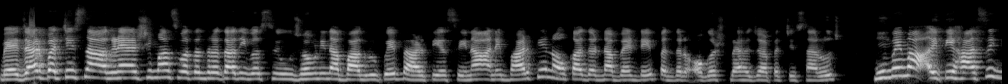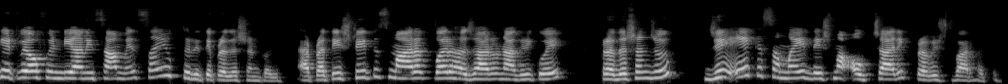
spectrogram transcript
બે હજાર પચીસના અગ્નેયાશીમાં સ્વતંત્રતા દિવસની ઉજવણીના ભાગરૂપે ભારતીય સેના અને ભારતીય નૌકાદળના બેન્ડે પંદર ઓગસ્ટ બે હજાર પચીસના રોજ મુંબઈમાં ઐતિહાસિક ગેટવે ઓફ ઇન્ડિયાની સામે સંયુક્ત રીતે પ્રદર્શન કર્યું આ પ્રતિષ્ઠિત સ્મારક પર હજારો નાગરિકોએ પ્રદર્શન જોયું જે એક સમયે દેશમાં ઔપચારિક પ્રવેશ દ્વાર હતું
